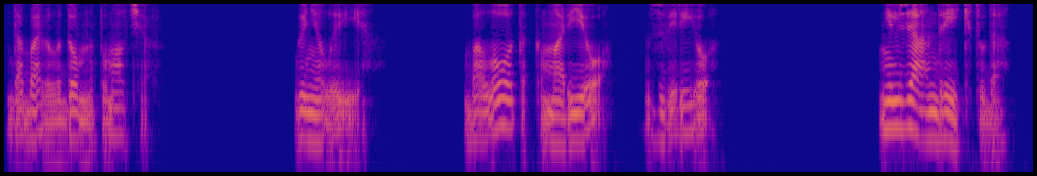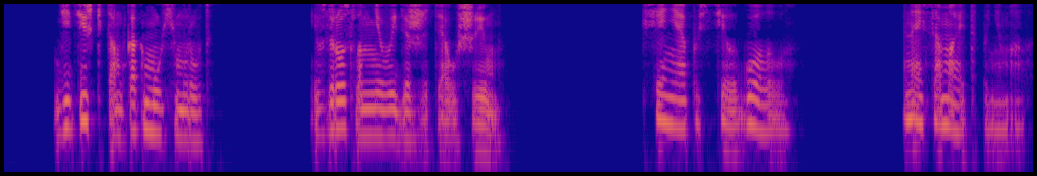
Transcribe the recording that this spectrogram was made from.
добавила Домна, помолчав. Гнилые. Болото, комарье, зверье. Нельзя Андрейке туда. Детишки там как мухи мрут и взрослым не выдержать, а уж им. Ксения опустила голову. Она и сама это понимала.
